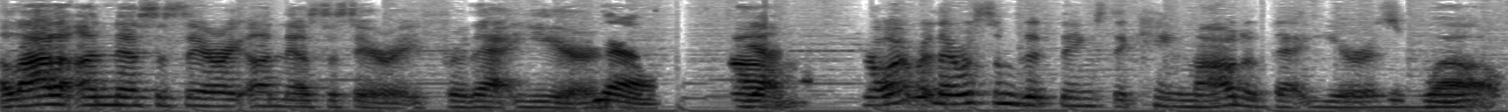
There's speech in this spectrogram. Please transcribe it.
a lot of unnecessary unnecessary for that year. Yeah. Um, yeah. However, there were some good things that came out of that year as mm-hmm. well.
